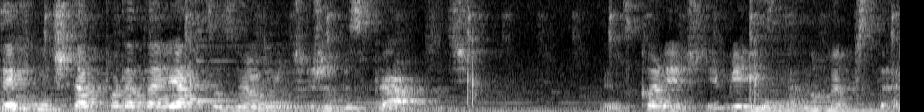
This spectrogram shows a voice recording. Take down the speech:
techniczna porada, jak to zrobić, żeby sprawdzić. Więc koniecznie bielizna numer 4.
